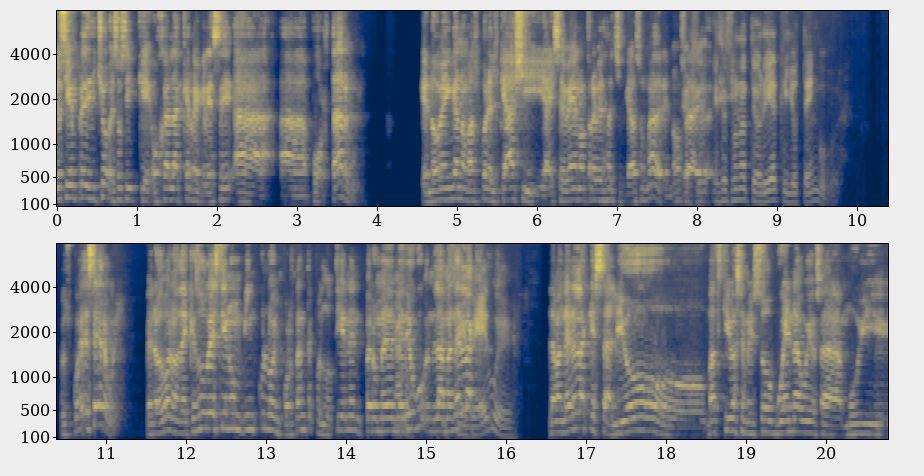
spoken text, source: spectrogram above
Yo siempre he dicho, eso sí, que ojalá que regrese a, aportar, güey. Que no venga nomás por el cash y ahí se ven otra vez a chingar a su madre, ¿no? O sea, esa, es una teoría que yo tengo, güey. Pues puede ser, güey. Pero bueno, de que su vez tiene un vínculo importante, pues lo tienen. Pero me, dio la manera en la que. La manera en la que salió Max Kiva se me hizo buena, güey. O sea, muy.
